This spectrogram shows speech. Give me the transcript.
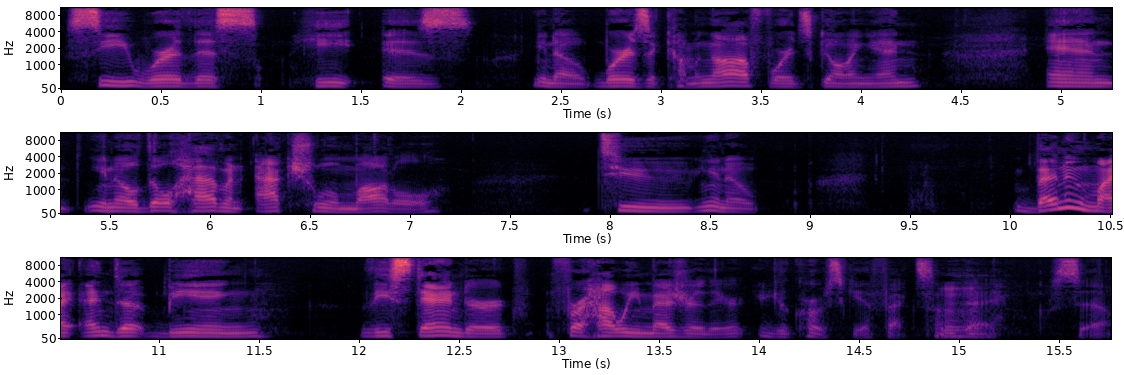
see where this heat is. You know, where is it coming off? Where it's going in, and you know they'll have an actual model to you know Bennu might end up being the standard for how we measure the Yarkovsky effect mm-hmm. someday. So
